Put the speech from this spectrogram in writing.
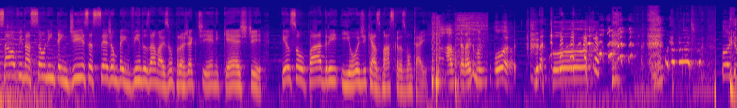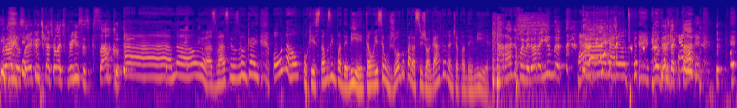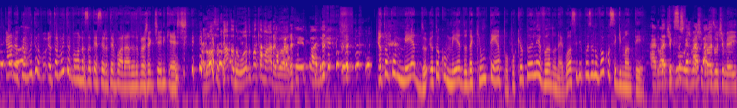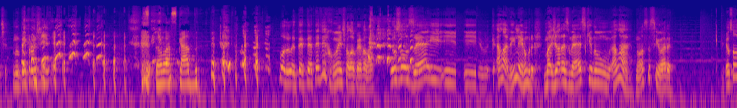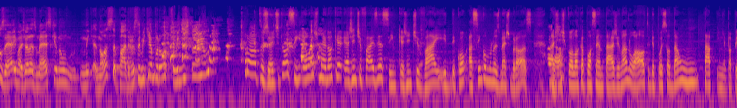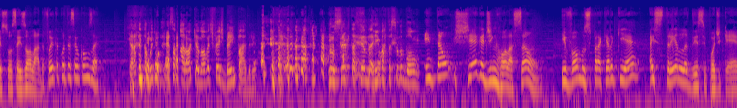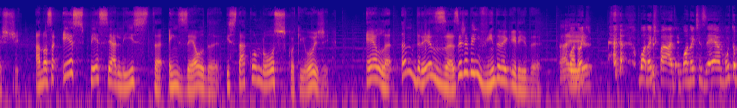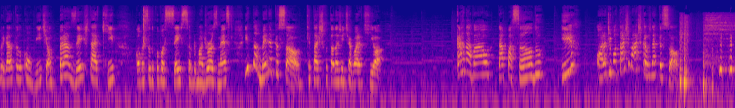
Salve nação nintendista, sejam bem-vindos a mais um Project Ncast. Eu sou o padre e hoje que as máscaras vão cair. Ah, caraca, foi muito boa. Boa. Pô, que droga, eu só ia criticar Twilight Princess, que saco. Ah, não, as máscaras vão cair. Ou não, porque estamos em pandemia, então esse é um jogo para se jogar durante a pandemia. Caraca, foi melhor ainda. Ah, garoto! Meu Deus, daqui tá. Cara, eu tô, muito, eu tô muito bom nessa terceira temporada do Project Ncast. Nossa, tá, tá num outro patamar agora. Eu tô com medo, eu tô com medo daqui um tempo, porque eu tô elevando o negócio e depois eu não vou conseguir manter. Agora tá tipo o Smash Bros Ultimate, não tem pra onde ir. Tô lascado. Pô, tem, tem, até vergonha de falar o que eu ia falar. Eu sou o Zé e. e, e... Ah lá, nem lembro. Majora's Mask não. Ah lá, nossa senhora. Eu sou o Zé e Majora's Mask não. Nossa, padre, você me quebrou, você me destruiu. Pronto, gente. Então, assim, eu acho melhor que a gente faz é assim, porque a gente vai e, assim como no Smash Bros, uhum. a gente coloca a porcentagem lá no alto e depois só dá um tapinha pra pessoa ser isolada. Foi o que aconteceu com o Zé. Caraca, tá muito bom. Essa paróquia nova te fez bem, padre. Não sei o que tá tendo aí, mas tá sendo bom. Então, chega de enrolação e vamos para aquela que é a estrela desse podcast. A nossa especialista em Zelda está conosco aqui hoje. Ela, Andresa. Seja bem-vinda, minha querida. Aê. Boa noite. Boa noite, padre. Boa noite, Zé. Muito obrigada pelo convite. É um prazer estar aqui conversando com vocês sobre Majora's Mask. E também, né, pessoal, que tá escutando a gente agora aqui, ó. Carnaval tá passando e hora de botar as máscaras, né, pessoal?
